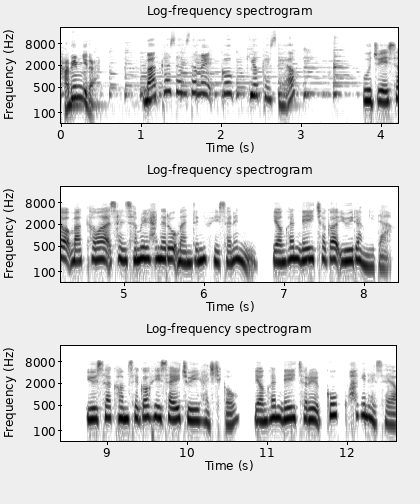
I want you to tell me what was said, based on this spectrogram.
답입니다. 마카 산삼을 꼭 기억하세요. 우주에서 마카와 산삼을 하나로 만든 회사는 영한 네이처가 유일합니다. 유사 검색어 회사에 주의하시고 영한 네이처를 꼭 확인하세요.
